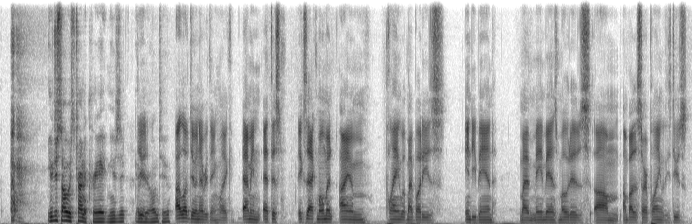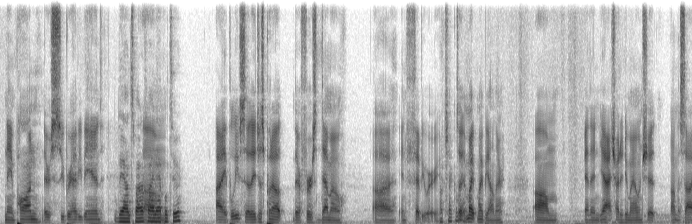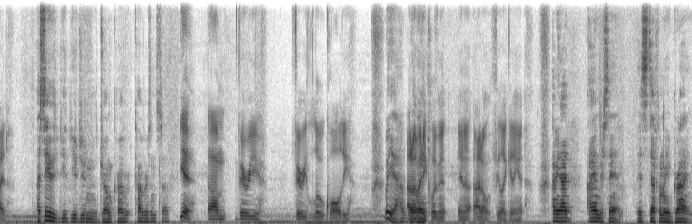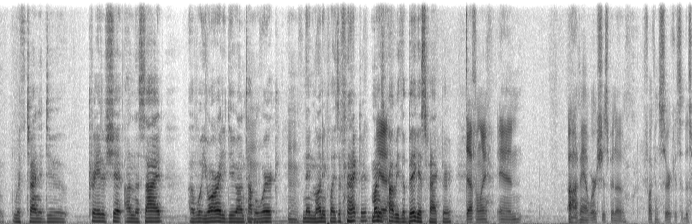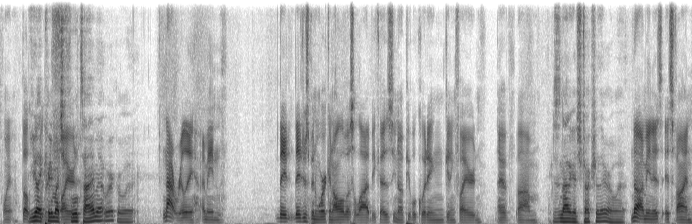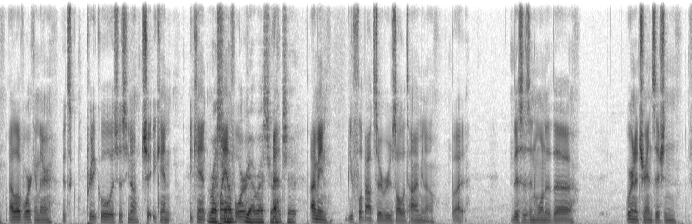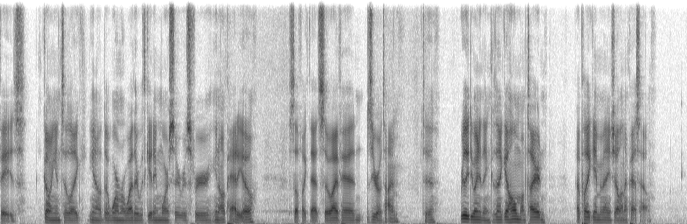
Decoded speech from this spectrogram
You're just always trying to create music of Dude. your own too. I love doing everything. Like, I mean, at this exact moment, I am playing with my buddies' indie band. My main band's Motives. Um, I'm about to start playing with these dudes named Pawn. They're a super heavy band. They on Spotify and Um, Apple too. I believe so. They just put out their first demo uh, in February. I'll check 'em So out. it might might be on there. Um, and then yeah, I try to do my own shit on the side. I see that you, you're doing the drum cover, covers and stuff. Yeah. Um, very, very low quality. Well, yeah, I don't have any like, equipment, and I don't feel like getting it. I mean, I I understand. It's definitely a grind with trying to do creative shit on the side of what you already do on top of work, Mhm. and then money plays a factor. Money's Yeah. probably the biggest factor. Definitely. And oh man, work's just been a fucking circus at this point. With all the You like pretty much full time at work or what? Not really. I mean, they they've just been working all of us a lot because you know people quitting, getting fired. I have um Is not a good structure there or what? no. I mean it's it's fine. I love working there. It's pretty cool. It's just you know shit you can't you can't plan for. yeah, restaurant shit. I mean, you flip out servers all the time, you know, but this is in one of the we're in a transition phase going into like, you know, the warmer weather with getting more servers for, you know, a patio, stuff like that. So I've had zero time to really do anything cuz I get home, I'm tired. I play a game of NHL and I pass out.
